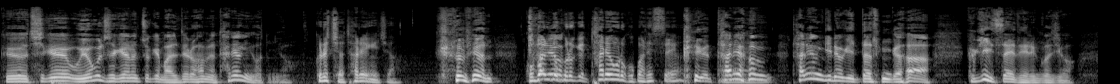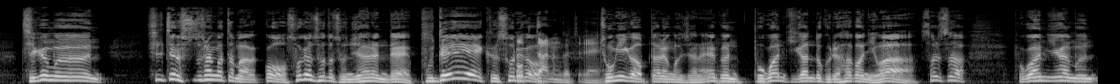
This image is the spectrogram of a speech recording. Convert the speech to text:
그 지금 의혹을 제기하는 쪽의 말대로 하면 타령이거든요. 그렇죠. 타령이죠. 그러면 고발도 타령, 그렇게 타령으로 고발했어요. 그 타령 네. 타령 기록이 있다든가 그게 있어야 되는 거죠. 지금은 실제로 수술한 것도 맞고 소견서도 존재하는데 부대에 그 소리가 없다는 거죠. 네. 종이가 없다는 거잖아요. 그건 네. 보관 기간도 그래 하거니와 설사 보관 기간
